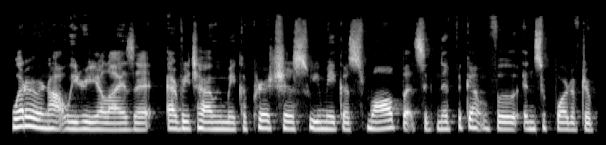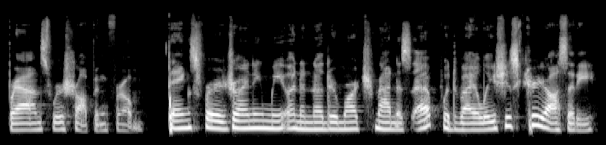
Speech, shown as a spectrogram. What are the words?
Whether or not we realize it, every time we make a purchase, we make a small but significant vote in support of the brands we're shopping from. Thanks for joining me on another March Madness app with Violacious Curiosity.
